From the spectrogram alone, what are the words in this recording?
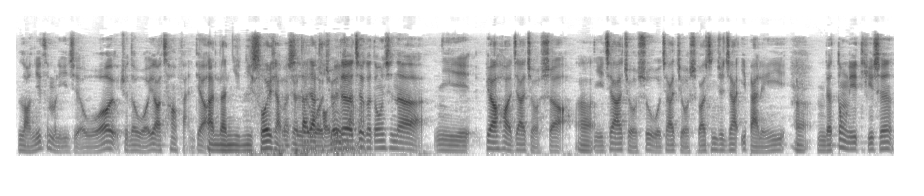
老倪这么理解，我觉得我要唱反调。啊，那你你说一下吧，就就是大家讨我论一下嘛。觉得这个东西呢，你标号加九十二，嗯你加九十五、加九十八，甚至加一百零一，嗯你的动力提升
